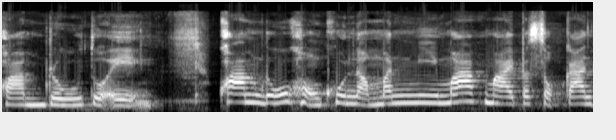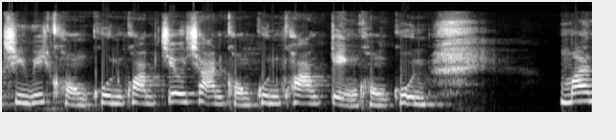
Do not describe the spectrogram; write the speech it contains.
ความรู้ตัวเอง ความรู้ของคุณอะมันมีมากมายประสบการณ์ชีวิตของคุณ ความเชี่ยวชาญของคุณความเก่งของคุณ มัน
